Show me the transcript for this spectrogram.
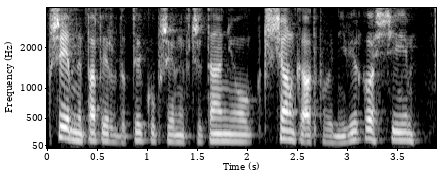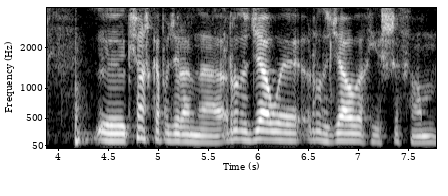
Przyjemny papier w dotyku, przyjemny w czytaniu, czcionka odpowiedniej wielkości. Y, Książka podzielona na rozdziały. W rozdziałach jeszcze są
